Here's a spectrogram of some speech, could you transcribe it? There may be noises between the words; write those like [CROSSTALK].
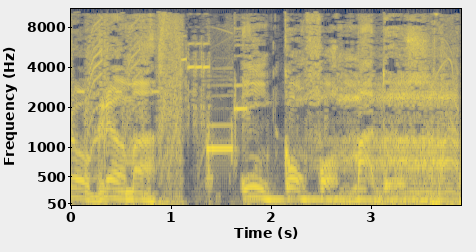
Programa Inconformados.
